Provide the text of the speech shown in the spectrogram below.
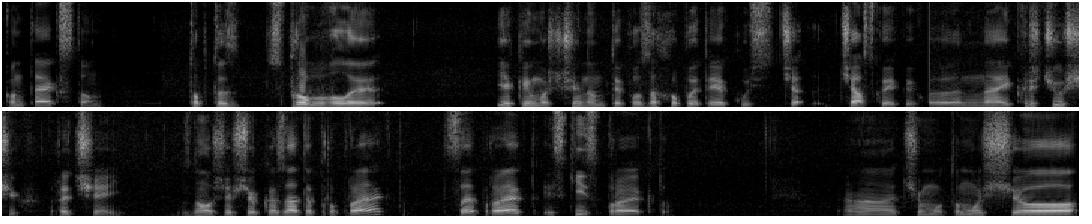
контекстом. Тобто спробували якимось чином типу, захопити якусь частку яких е, найкричущих речей. Знову ж, якщо казати про проект, це проект ескіз проекту. Е, Чому? Тому що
